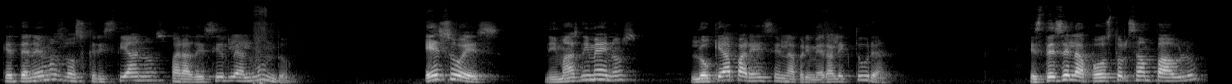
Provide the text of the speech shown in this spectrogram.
que tenemos los cristianos para decirle al mundo? Eso es, ni más ni menos, lo que aparece en la primera lectura. Este es el apóstol San Pablo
